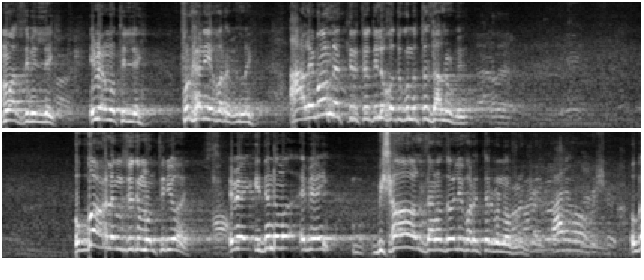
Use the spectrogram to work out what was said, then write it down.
মোয়াজিমিল্লাই ইমামতিল্লাই ফুরখানিয়া পড়াবেল্লাই আলেমান নেতৃত্ব দিলে কতগুণ তো জাল উঠবে অজ্ঞ আলেম যদি মন্ত্রী হয় এবার নামা এবার বিশাল জানাজা পরে তার অজ্ঞ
